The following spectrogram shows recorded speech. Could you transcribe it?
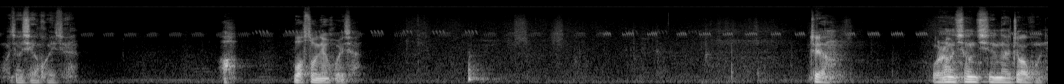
我就先回去。啊，我送您回去。这样，我让湘琴来照顾你。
